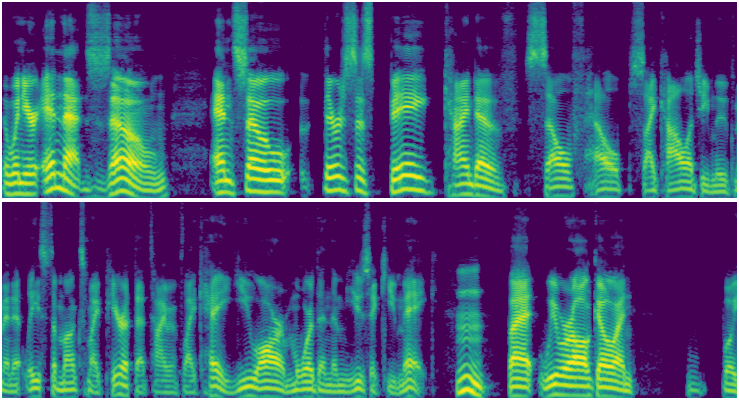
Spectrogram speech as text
When you're in that zone, and so there's this big kind of self-help psychology movement, at least amongst my peer at that time, of like, hey, you are more than the music you make. Hmm. But we were all going, well,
